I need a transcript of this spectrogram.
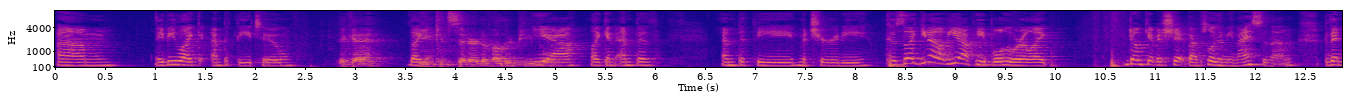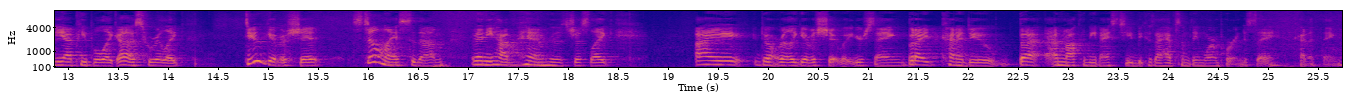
Um, maybe like empathy too. Okay, Like- being considerate of other people. Yeah, like an empath, empathy, maturity. Because like you know, you have people who are like, don't give a shit, but I'm still gonna be nice to them. But then you have people like us who are like, do give a shit, still nice to them. And then you have him who's just like, I don't really give a shit what you're saying, but I kind of do. But I'm not gonna be nice to you because I have something more important to say, kind of thing.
